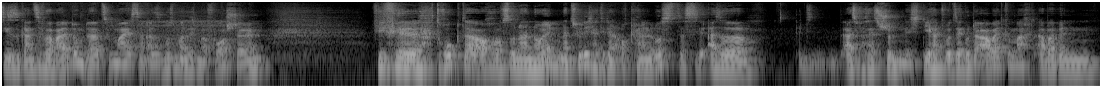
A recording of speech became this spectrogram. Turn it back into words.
diese ganze Verwaltung da zu meistern. Also muss man sich mal vorstellen, wie viel Druck da auch auf so einer neuen, natürlich hat die dann auch keine Lust, das, also, also was heißt stimmt nicht, die hat wohl sehr gute Arbeit gemacht, aber wenn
